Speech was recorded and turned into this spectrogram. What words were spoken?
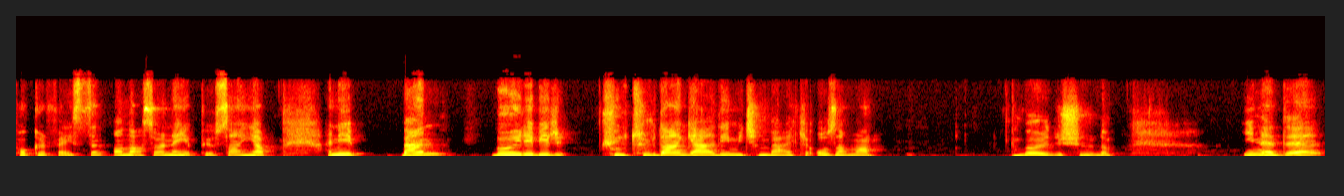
poker face'sin. Ondan sonra ne yapıyorsan yap. Hani ben böyle bir kültürden geldiğim için belki o zaman böyle düşündüm. Yine de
